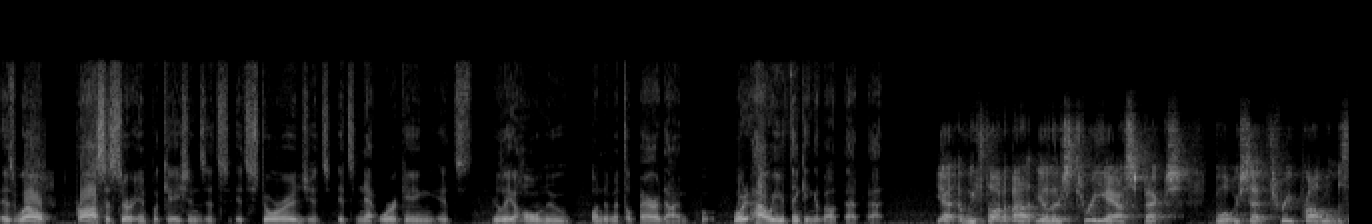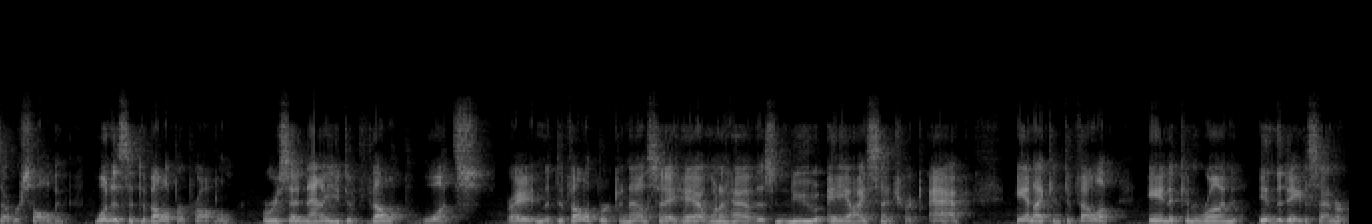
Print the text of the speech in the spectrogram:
as well processor implications, it's, it's storage, it's, it's networking, it's really a whole new fundamental paradigm. What, how are you thinking about that, Pat? Yeah, and we've thought about, you know, there's three aspects to what we said, three problems that we're solving. One is the developer problem, where we said now you develop once, right? And the developer can now say, hey, I want to have this new AI centric app, and I can develop, and it can run in the data center,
